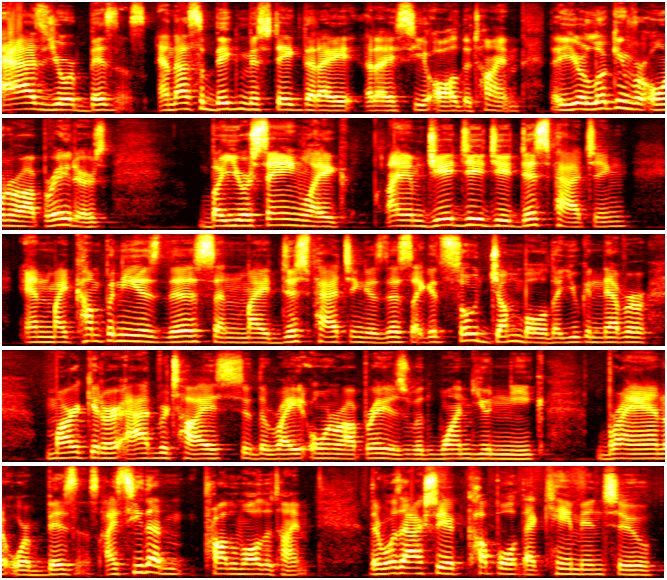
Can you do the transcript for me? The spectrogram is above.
as your business. And that's a big mistake that I, that I see all the time, that you're looking for owner operators, but you're saying like, I am JJJ dispatching and my company is this and my dispatching is this. Like it's so jumbled that you can never market or advertise to the right owner operators with one unique brand or business. I see that problem all the time. there was actually a couple that came into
